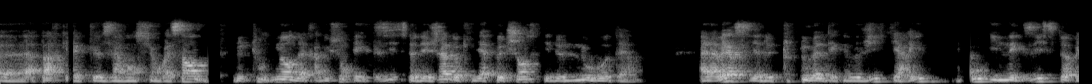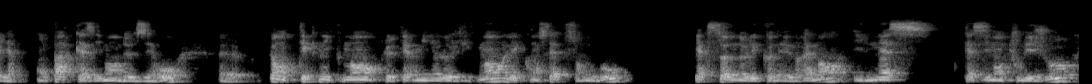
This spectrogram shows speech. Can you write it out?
euh, à part quelques inventions récentes, le tout venant de la traduction existe déjà, donc il y a peu de chances qu'il y ait de nouveaux termes. À l'inverse, il y a de toutes nouvelles technologies qui arrivent où il n'existe rien. On part quasiment de zéro. Euh, tant techniquement que terminologiquement, les concepts sont nouveaux. Personne ne les connaît vraiment. Ils naissent quasiment tous les jours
